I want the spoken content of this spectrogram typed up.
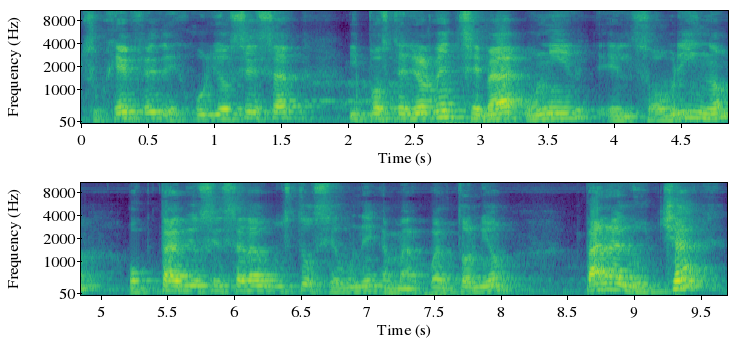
su jefe, de Julio César, y posteriormente se va a unir el sobrino, Octavio César Augusto, se une a Marco Antonio para luchar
